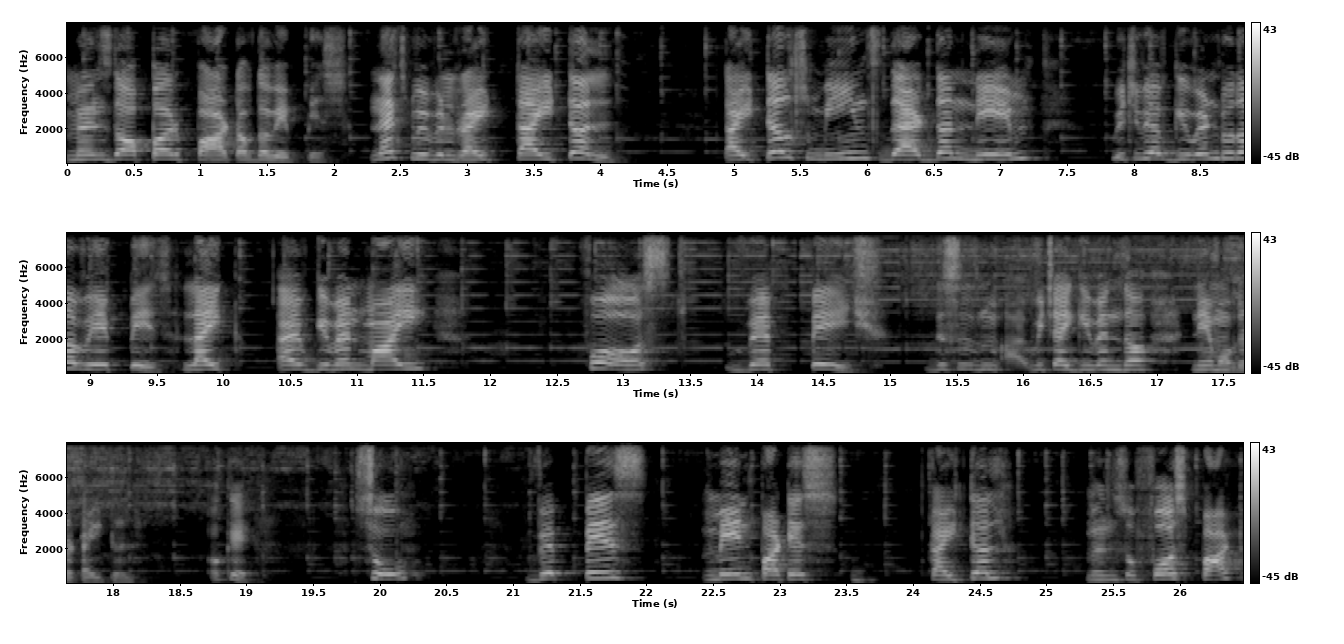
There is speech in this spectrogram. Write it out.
Means the upper part of the web page. Next we will write title titles means that the name which we have given to the web page. Like i have given my first web page. This is which i given the name of the title. Okay. So web page main part is title means the first part.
